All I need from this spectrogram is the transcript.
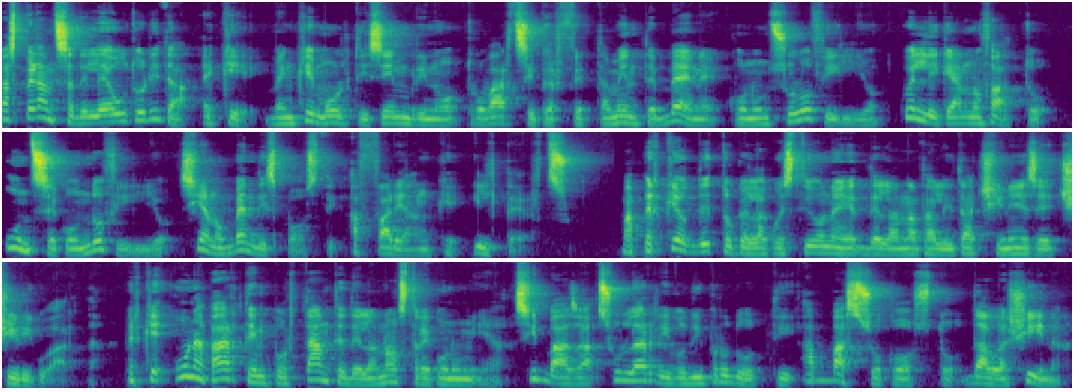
La speranza delle autorità è che, benché molti sembrino trovarsi perfettamente bene con un solo figlio, quelli che hanno fatto un secondo figlio siano ben disposti a fare anche il terzo. Ma perché ho detto che la questione della natalità cinese ci riguarda? Perché una parte importante della nostra economia si basa sull'arrivo di prodotti a basso costo dalla Cina,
